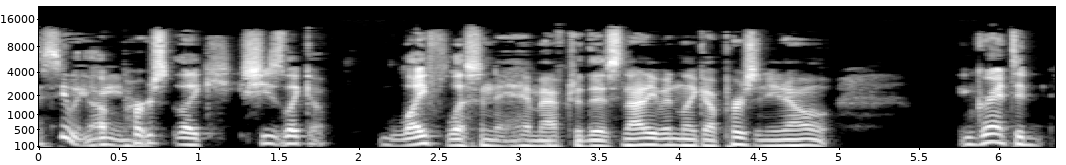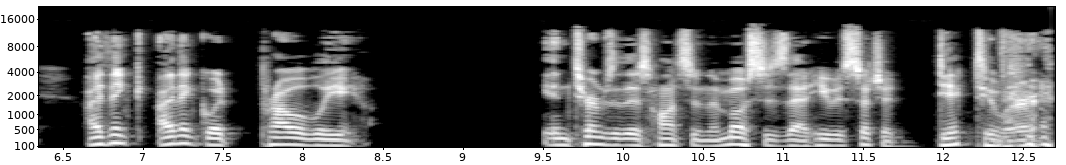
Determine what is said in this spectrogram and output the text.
I see what you a person. Like she's like a life lesson to him after this. Not even like a person, you know. And granted, I think I think what probably in terms of this haunts him the most is that he was such a dick to her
